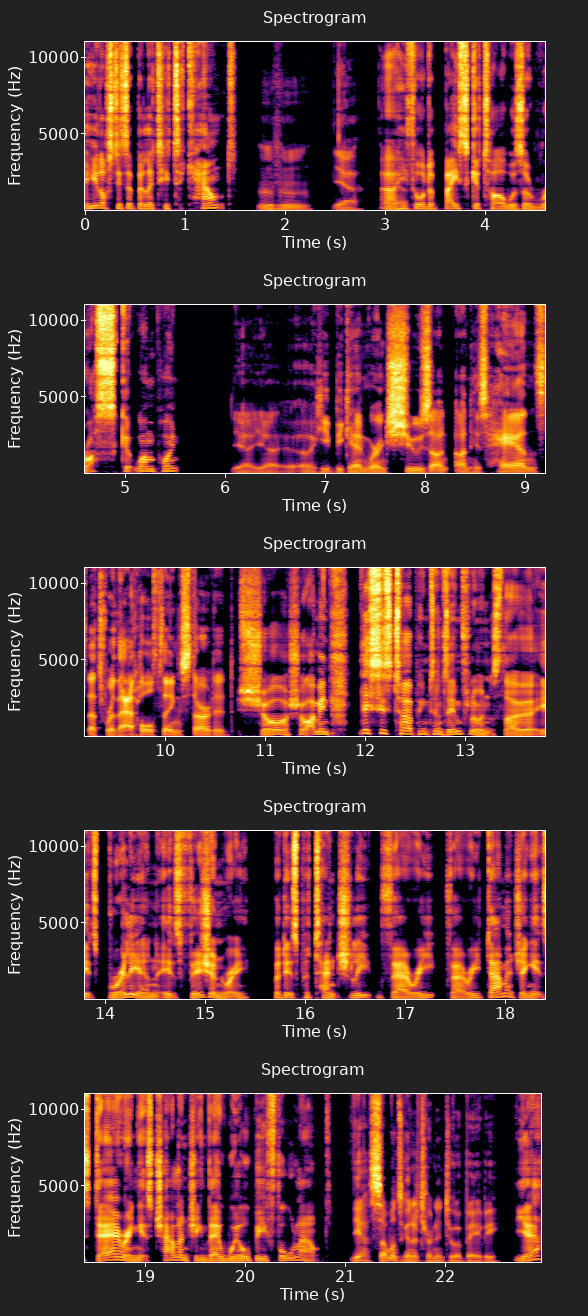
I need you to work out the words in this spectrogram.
he lost his ability to count. mm-hmm. Yeah. Uh, He thought a bass guitar was a rusk at one point. Yeah. Yeah. Uh, he began wearing shoes on on his hands. That's where that whole thing started. Sure, sure. I mean, this is Turpington's influence, though. It's brilliant. It's visionary. But it's potentially very, very damaging. It's daring. It's challenging. There will be fallout. Yeah. Someone's going to turn into a baby. Yeah.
